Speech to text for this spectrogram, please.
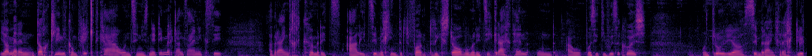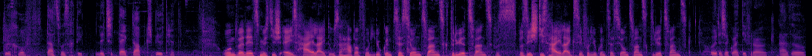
ja, wir hatten doch kleine Konflikte und sind uns nicht immer ganz einig gewesen. Aber eigentlich können wir jetzt alle ziemlich hinter der Forderung stehen, die wir jetzt eingereicht haben und auch positiv rausgekommen ist. Und darum ja, sind wir eigentlich recht glücklich auf das, was sich die letzten Tage hier abgespielt hat. Und wenn du jetzt müsstest ein Highlight herausheben von der Jugendsession 2023, was, was ist dein Highlight von der Jugendsession 2023? Oh, das ist eine gute Frage. Also,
